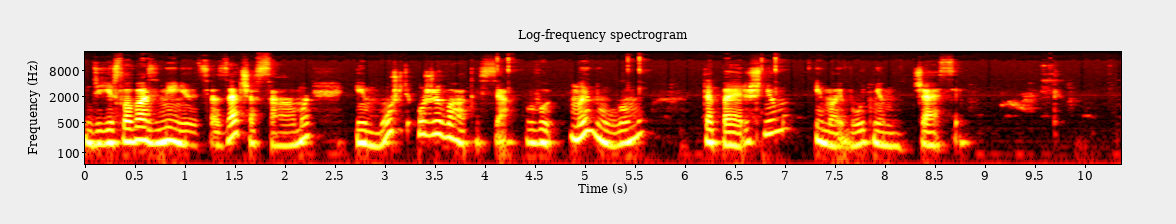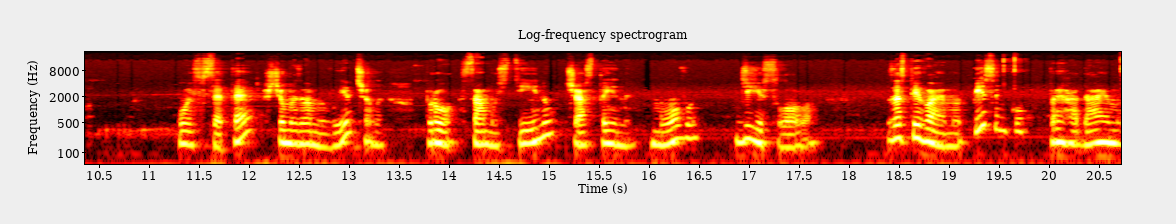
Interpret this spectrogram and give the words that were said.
дієслова змінюються за часами і можуть уживатися в минулому, теперішньому і майбутньому часі. Ось все те, що ми з вами вивчили про самостійну частину мови дієслова. Заспіваємо пісеньку, пригадаємо.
